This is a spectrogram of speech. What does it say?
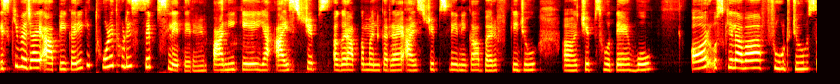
इसकी बजाय आप ये करें कि थोड़े थोड़े सिप्स लेते रहें। पानी के या आइस चिप्स अगर आपका मन कर रहा है आइस चिप्स लेने का, बर्फ़ के जो चिप्स होते हैं, वो और उसके अलावा फ्रूट जूस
